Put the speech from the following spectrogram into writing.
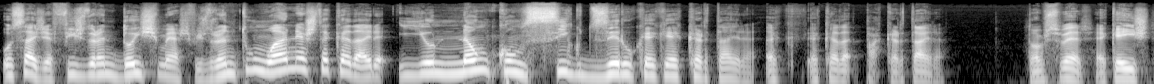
Ou seja, fiz durante dois semestres, fiz durante um ano esta cadeira e eu não consigo dizer o que é que é carteira. A, a cadeira. Pá, carteira. Estão a perceber? É que é isto.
